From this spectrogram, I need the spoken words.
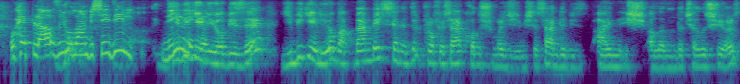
o hep lazım Yok. olan bir şey değil. Değil gibi mi? geliyor bize. Gibi geliyor. Bak ben 5 senedir profesyonel konuşmacıyım. İşte sen de biz aynı iş alanında çalışıyoruz.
